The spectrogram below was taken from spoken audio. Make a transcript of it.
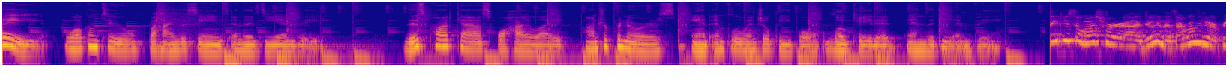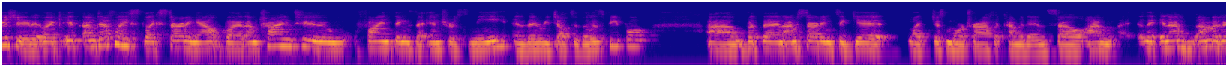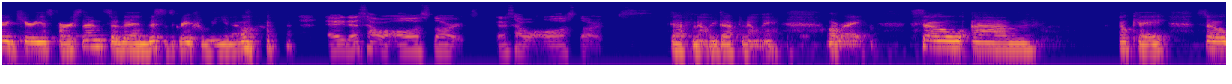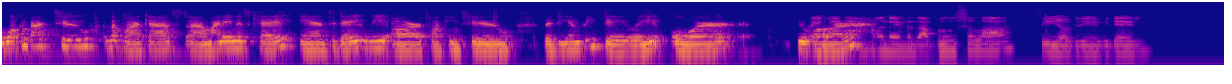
Hey, welcome to Behind the Scenes in the DMV. This podcast will highlight entrepreneurs and influential people located in the DMV. Thank you so much for uh, doing this. I really do appreciate it. Like, it, I'm definitely like starting out, but I'm trying to find things that interest me and then reach out to those people. Um, but then I'm starting to get like just more traffic coming in. So I'm, and I'm, I'm a very curious person. So then this is great for me, you know? hey, that's how it all starts. That's how it all starts. Definitely, definitely. All right. So, um, okay. So, welcome back to the podcast. Uh, my name is Kay, and today we are talking to the DMV Daily, or you are. My name, my name is Abu Salah, CEO of the DMV Daily.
